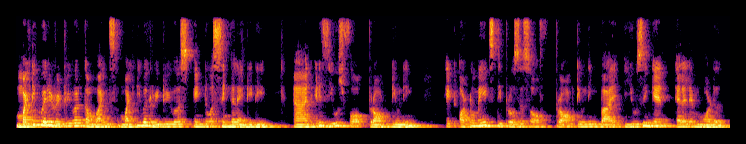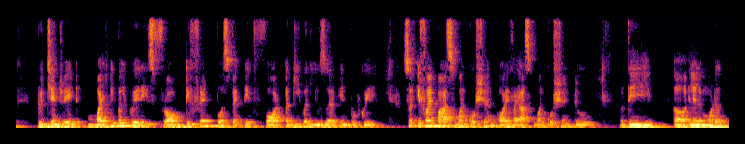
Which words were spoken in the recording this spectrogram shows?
Multi-query retriever combines multiple retrievers into a single entity and it is used for prompt tuning. It automates the process of prompt tuning by using an LLM model to generate multiple queries from different perspective for a given user input query. So if I pass one question or if I ask one question to the uh, LLM model,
